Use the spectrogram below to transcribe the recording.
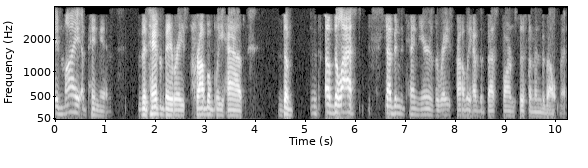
in my opinion, the Tampa Bay Rays probably have the of the last seven to ten years, the Rays probably have the best farm system in development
